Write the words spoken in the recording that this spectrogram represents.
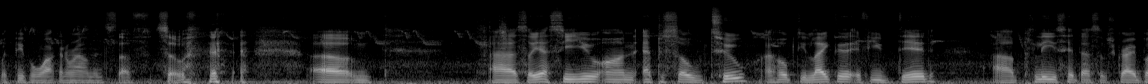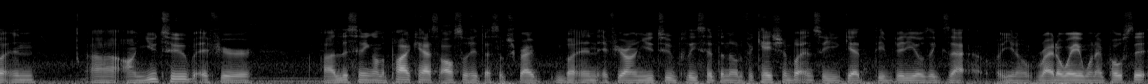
with people walking around and stuff. So um, uh, so yeah, see you on episode two. I hope you liked it. If you did, uh, please hit that subscribe button uh, on YouTube. If you're uh, listening on the podcast, also hit that subscribe button. If you're on YouTube, please hit the notification button so you get the videos exact, you know, right away when I post it.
